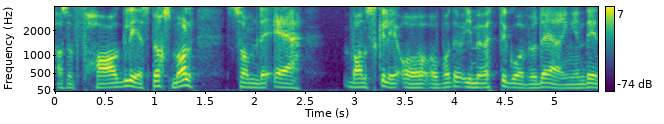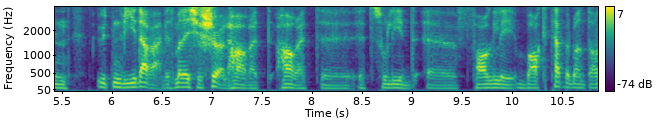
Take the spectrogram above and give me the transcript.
altså faglige spørsmål som det er vanskelig å, å imøtegå vurderingen din uten videre, hvis man ikke sjøl har, et, har et, eh, et, solid eh, faglig bakteppe, bl.a.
